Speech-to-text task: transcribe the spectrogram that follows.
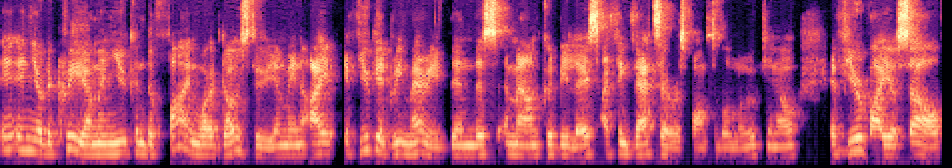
in your decree, I mean, you can define what it goes to. I mean, I if you get remarried, then this amount could be less. I think that's a responsible move. You know, if mm-hmm. you're by yourself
